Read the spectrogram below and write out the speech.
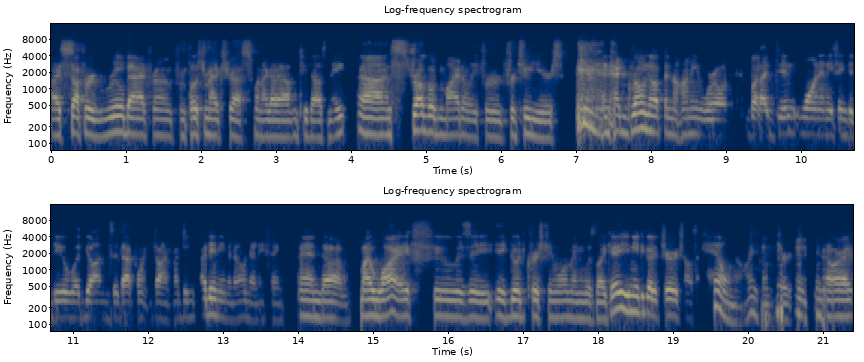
I suffered real bad from from post traumatic stress when I got out in 2008, uh, and struggled mightily for for two years, and had grown up in the hunting world but I didn't want anything to do with guns at that point in time. I didn't I didn't even own anything. And uh, my wife, who is a, a good Christian woman, was like, Hey, you need to go to church. And I was like, Hell no, I ain't going to church. you know, all right.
